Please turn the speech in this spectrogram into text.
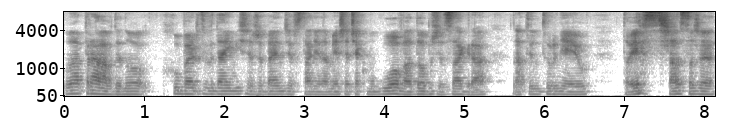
no naprawdę, no Hubert wydaje mi się, że będzie w stanie namieszać, jak mu głowa dobrze zagra na tym turnieju, to jest szansa, że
